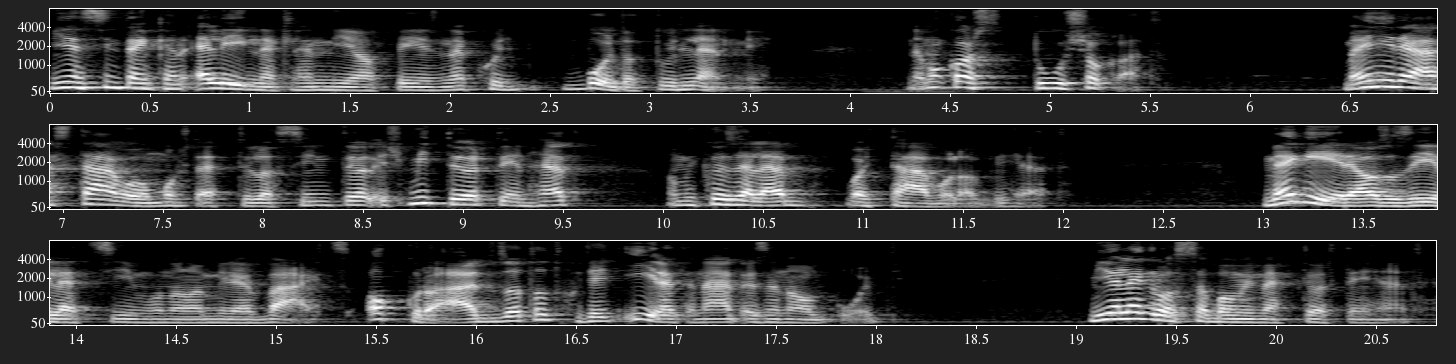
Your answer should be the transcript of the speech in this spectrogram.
Milyen szinten kell elégnek lennie a pénznek, hogy boldog tudj lenni? Nem akarsz túl sokat? Mennyire állsz távol most ettől a szinttől, és mi történhet, ami közelebb vagy távolabb vihet. Megére az az életszínvonal, amire vágysz, akkora áldozatot, hogy egy életen át ezen aggódj. Mi a legrosszabb, ami megtörténhet?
